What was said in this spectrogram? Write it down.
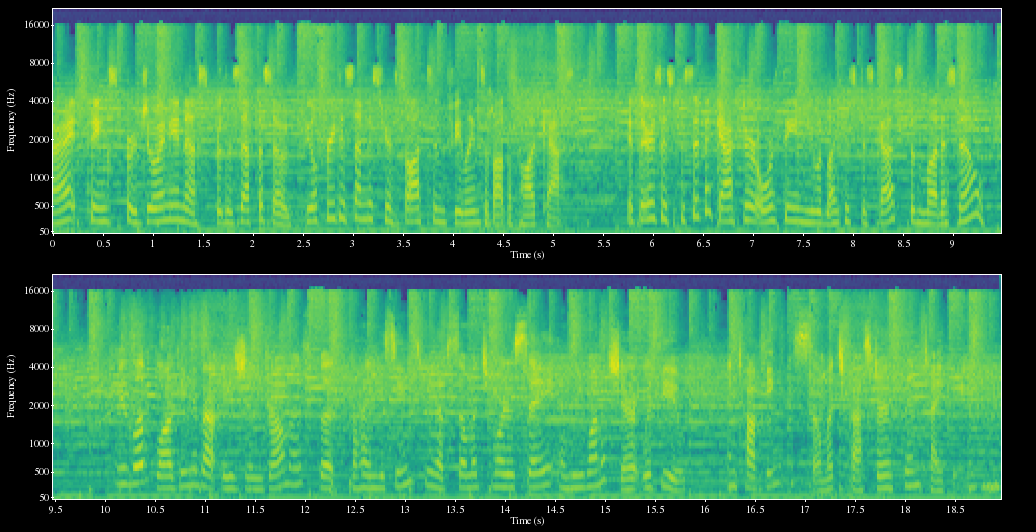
All right. Thanks for joining us for this episode. Feel free to send us your thoughts and feelings about the podcast. If there is a specific actor or theme you would like us discussed, then let us know. We love blogging about Asian dramas, but behind the scenes, we have so much more to say, and we want to share it with you. And talking is so much faster than typing.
